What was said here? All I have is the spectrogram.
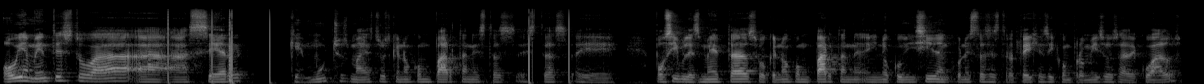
Obviamente esto va a hacer que muchos maestros que no compartan estas, estas eh, posibles metas o que no compartan y no coincidan con estas estrategias y compromisos adecuados,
